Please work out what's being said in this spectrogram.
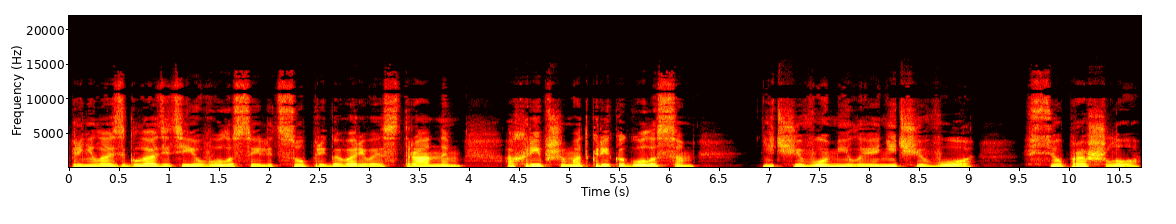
принялась гладить ее волосы и лицо, приговаривая странным, охрипшим от крика голосом «Ничего, милая, ничего, все прошло».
